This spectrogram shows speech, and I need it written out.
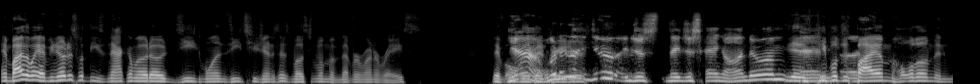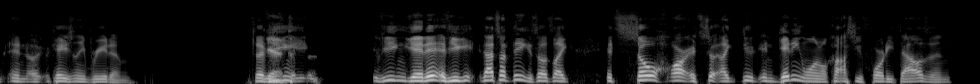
And by the way, have you noticed with these Nakamoto Z1, Z2 Genesis? Most of them have never run a race. They've Yeah, what do they do? They just they just hang on to them. Yeah, and, people just uh, buy them, hold them, and, and occasionally breed them. So if Yeah, you can, if you can get it, if you get, that's the thing. So it's like it's so hard. It's so like, dude, and getting one will cost you forty thousand.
